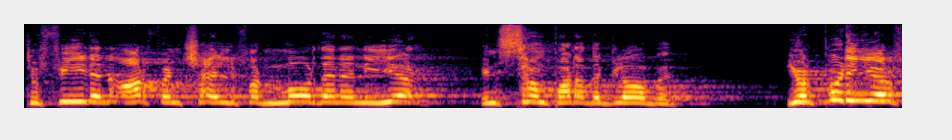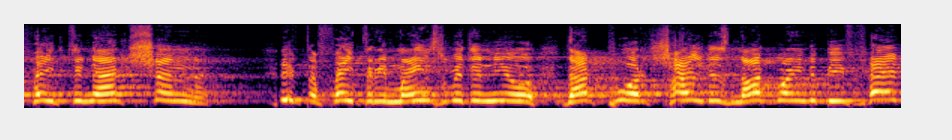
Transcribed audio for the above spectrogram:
to feed an orphan child for more than a year in some part of the globe. You're putting your faith in action. If the faith remains within you, that poor child is not going to be fed.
